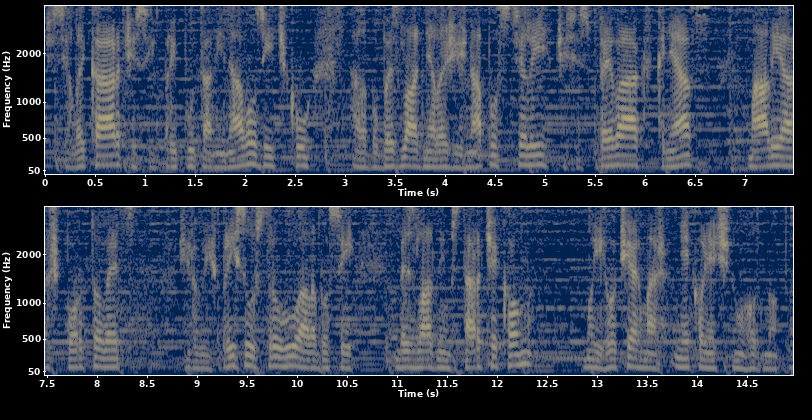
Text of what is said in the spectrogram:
Či si lekár, či si pripútaný na vozíčku, alebo bezvládne ležíš na posteli, či si spevák, kňaz, maliar, športovec, či robíš pri sústruhu, alebo si bezvládnym starčekom, v mojich očiach máš nekonečnú hodnotu.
